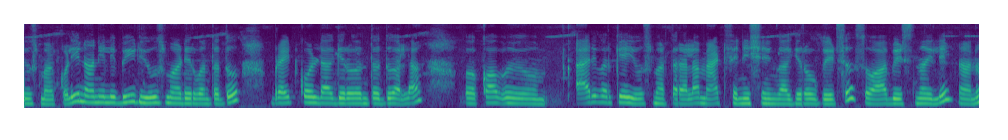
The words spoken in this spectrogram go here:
ಯೂಸ್ ಮಾಡ್ಕೊಳ್ಳಿ. ನಾನಿಲ್ಲಿ ಬೀಡ್ ಯೂಸ್ ಮಾಡಿರುವಂಥದ್ದು ಬ್ರೈಟ್ ಗೋಲ್ಡ್ ಆಗಿರುವಂಥದ್ದು ಅಲ್ಲ. ಕಾ ಆರಿ ವರ್ಕೆ ಯೂಸ್ ಮಾಡ್ತಾರಲ್ಲ, ಮ್ಯಾಟ್ ಫಿನಿಶಿಂಗ್ ಆಗಿರೋ ಬೀಡ್ಸು. ಸೊ ಆ ಬೀಡ್ಸ್ನ ಇಲ್ಲಿ ನಾನು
